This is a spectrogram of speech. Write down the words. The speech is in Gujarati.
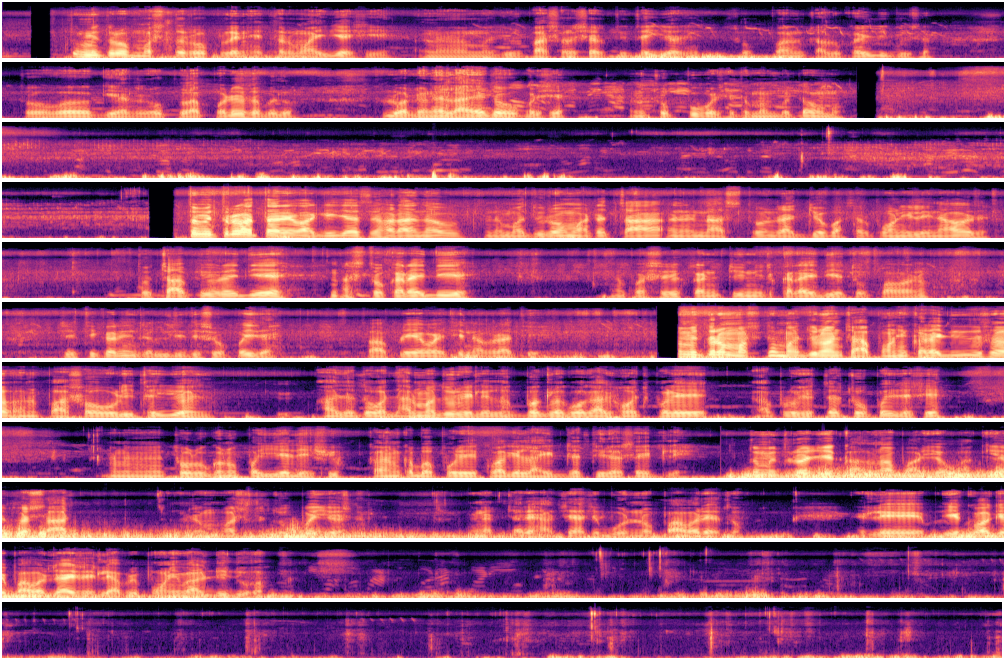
તો મિત્રો મસ્ત રોપ લઈને ખેતરમાં આવી ગયા છીએ અને મજૂર પાછળ શરતી થઈ ગયો છે. સોંપવાનું ચાલુ કરી દીધું છે. તો હવે ઘેર રોપલા પડ્યો છે બધો. દોઢને લાવે જવું પડશે અને ચોપવું પડશે તમને બતાવું તો મિત્રો અત્યારે વાગી જશે સાડા નવ અને મજૂરો માટે ચા અને નાસ્તો રાજ્યો પાછળ પાણી લઈને આવે છે. તો ચા પીવરાઈ દઈએ, નાસ્તો કરાવી દઈએ અને પછી કન્ટિન્યુ કરાવી દઈએ ચોપાવાનું. જેથી કરીને જલ્દીથી સોંપાઈ જાય. તો આપણે એવાથી નવરાથી મિત્રો મસ્ત મજૂરોને ચા પાણી કરાવી દીધું છે અને પાછો ઓળી થઈ ગયો છે. આજે તો વધારે મજૂર એટલે લગભગ લગભગ આજ હોજ પડે આપણું હેતર ચોપાઈ જશે. અને થોડું ઘણું પૈયે દઈશું, કારણ કે બપોરે એક વાગે લાઇટ જતી રહેશે એટલે. તો મિત્રો, જે કાલના પાડ્યો બાકી હતા સાત મસ્ત ચોપાઈ જશે અને અત્યારે હાથે હાથે બોર્ડનો પાવર હતો એટલે એક વાગે પાવર જાય છે, એટલે આપણે પોણી વાળી દીધું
